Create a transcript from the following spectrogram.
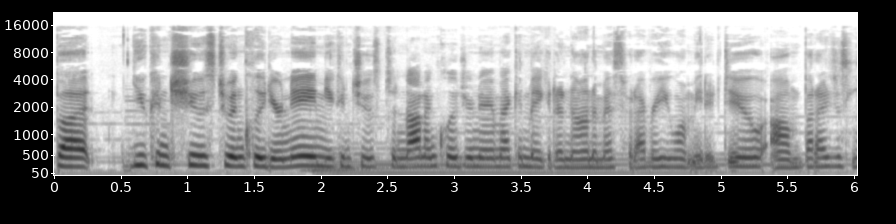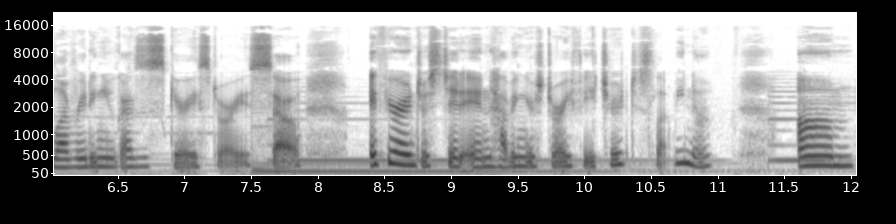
but you can choose to include your name you can choose to not include your name i can make it anonymous whatever you want me to do um, but i just love reading you guys' scary stories so if you're interested in having your story featured just let me know. Um,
